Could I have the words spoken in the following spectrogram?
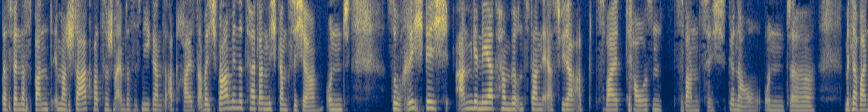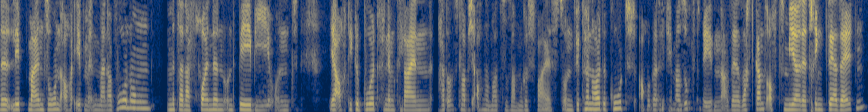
dass wenn das Band immer stark war zwischen einem, dass es nie ganz abreißt. Aber ich war mir eine Zeit lang nicht ganz sicher und so richtig angenähert haben wir uns dann erst wieder ab 2020, genau. Und äh, mittlerweile lebt mein Sohn auch eben in meiner Wohnung mit seiner Freundin und Baby und ja auch die Geburt von dem Kleinen hat uns, glaube ich, auch nochmal zusammengeschweißt. Und wir können heute gut auch über das Thema Sucht reden. Also er sagt ganz oft zu mir, der trinkt sehr selten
